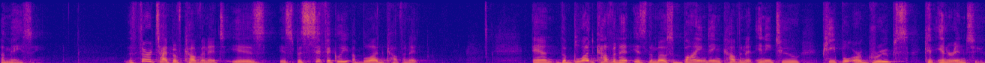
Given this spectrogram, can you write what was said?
amazing. The third type of covenant is, is specifically a blood covenant. And the blood covenant is the most binding covenant any two people or groups can enter into.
